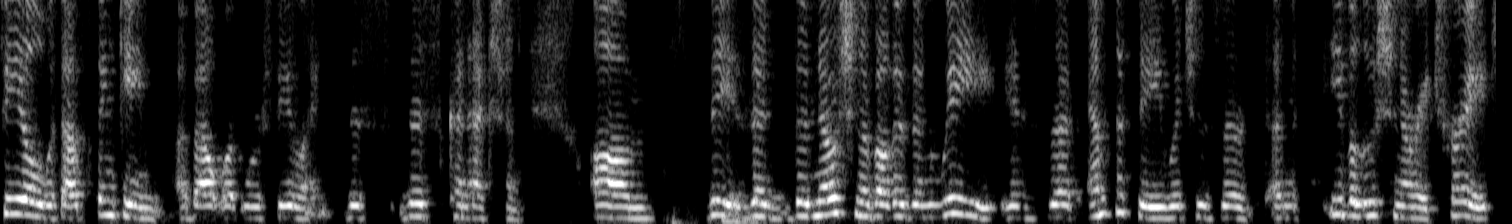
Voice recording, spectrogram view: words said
feel without thinking about what we're feeling, this, this connection. Um, the, the, the notion of other than we is that empathy, which is a, an evolutionary trait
